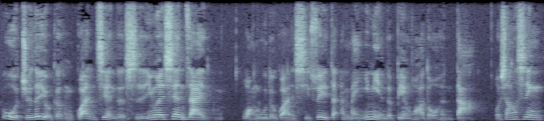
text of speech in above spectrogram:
我觉得有个很关键的是，因为现在网络的关系，所以每一年的变化都很大。我相信。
